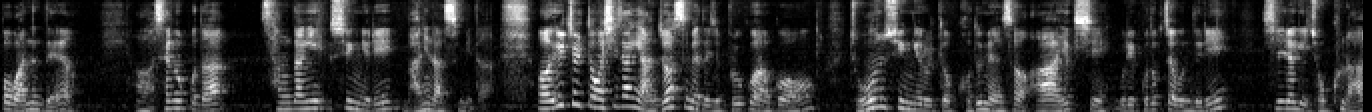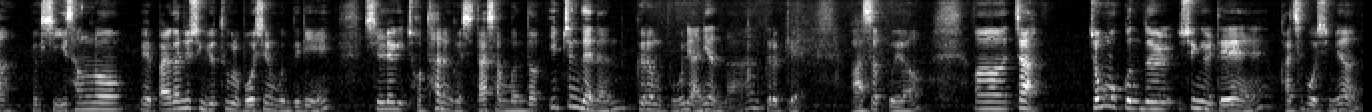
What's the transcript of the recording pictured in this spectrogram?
뽑았는데요. 어, 생각보다 상당히 수익률이 많이 났습니다. 어, 일주일 동안 시장이 안 좋았음에도 이제 불구하고 좋은 수익률을 또 거두면서 아 역시 우리 구독자분들이 실력이 좋구나. 역시 이상로의 빨간 주식 유튜브를 보시는 분들이 실력이 좋다는 것이 다시 한 번 더 입증되는 그런 부분이 아니었나 그렇게 봤었고요. 어, 자 종목군들 수익률 대회 같이 보시면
